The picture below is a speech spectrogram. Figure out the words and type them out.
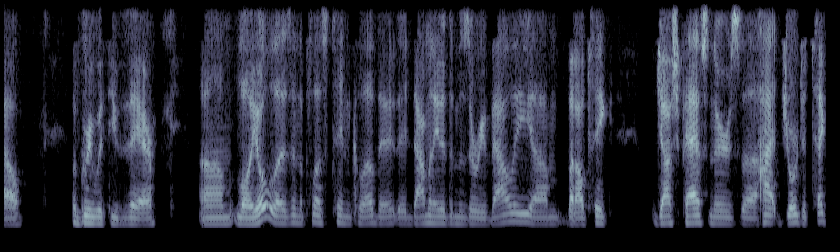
I'll agree with you there. Um, Loyola is in the plus 10 club. They, they dominated the Missouri Valley, um, but I'll take Josh Pastner's uh, hot Georgia Tech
